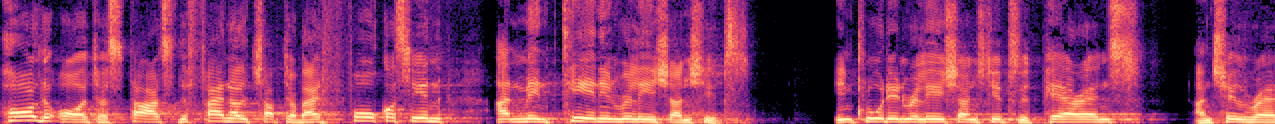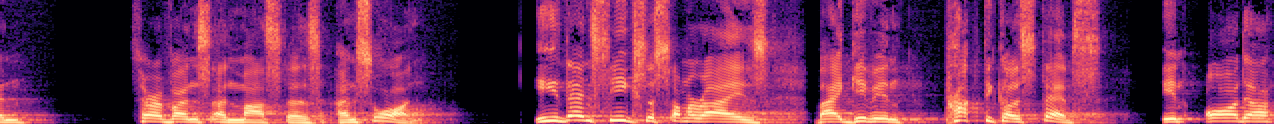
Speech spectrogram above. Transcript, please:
Paul, the author, starts the final chapter by focusing and maintaining relationships, including relationships with parents and children, servants and masters, and so on. He then seeks to summarize by giving practical steps in order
